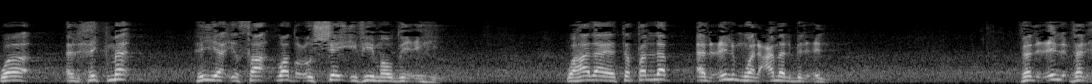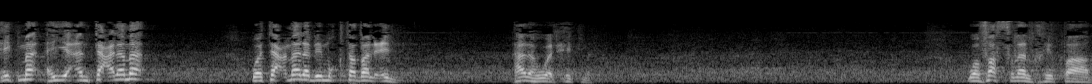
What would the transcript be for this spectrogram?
والحكمة هي وضع الشيء في موضعه. وهذا يتطلب العلم والعمل بالعلم. فالعلم فالحكمة هي أن تعلم وتعمل بمقتضى العلم. هذا هو الحكمة. وفصل الخطاب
